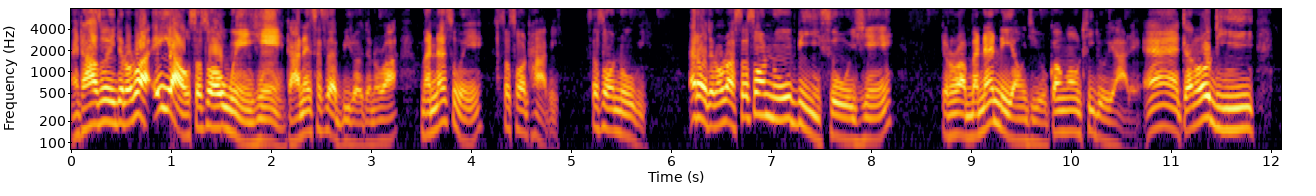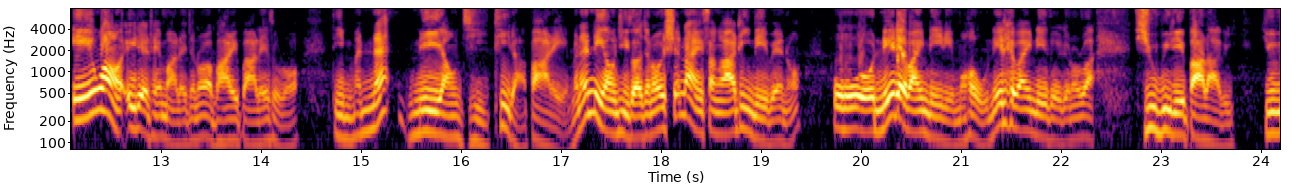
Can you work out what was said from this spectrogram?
အဲဒါဆိုရင်ကျွန်တော်တို့ကအိတ်ရကိုစောစောဝင်ရင်ဒါနဲ့ဆက်ဆက်ပြီးတော့ကျွန်တော်တို့ကမနက်ဆိုရင်စောစောထပြီစောစောနိုးပြီအဲ့တော့ကျွန်တော်တို့ကစောစောနိုးပြီဆိုရင်ကျွန်တော်တို့ကမနက်နေအောင်ကြီးကိုကောင်းကောင်းထိလို့ရတယ်အဲကျွန်တော်တို့ဒီ A1 ကိုအိတ်တဲ့အထဲမှာလဲကျွန်တော်တို့ကဘာတွေပါလဲဆိုတော့ဒီမနက်နေအောင်ကြီးထိတာပါတယ်မနက်နေအောင်ကြီးဆိုတော့ကျွန်တော်တို့8နိုင်15အထိနေပဲเนาะ ဟိုနေ့တဲ့ပိုင်းနေနေမဟုတ်ဘူးနေ့တဲ့ပိုင်းနေဆိုကျွန်တော်တို့က UV တွေပါလာပြီ UV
